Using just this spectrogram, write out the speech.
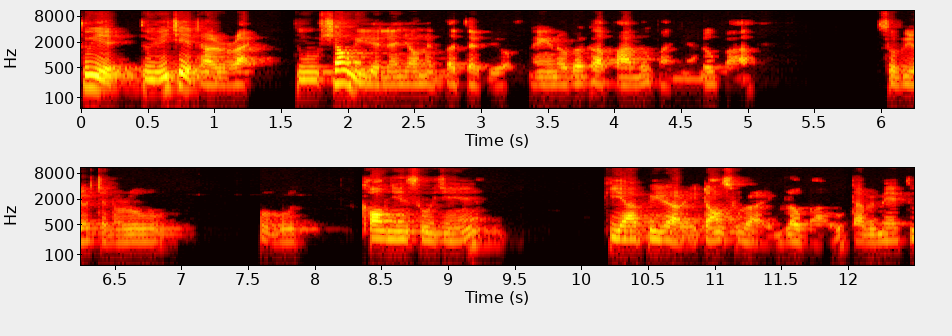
သူ့ရဲ့သူရွေးချယ်ထားတဲ့ right သူရှောက်နေတဲ့လမ်းကြောင်းနဲ့ပတ်သက်ပြီးတော့နိုင်ငံတော်ဘက်ကဘာလို့ပါညာလို့ပါဆိုပြီးတော့ကျွန်တော်တို့ဟိုကောင်းခြင်းဆိုခြင်း ဖိအားပေးတာတွေတောင်းဆိုတာတွေမလုပ်ပါဘူးဒါပေမဲ့သူ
